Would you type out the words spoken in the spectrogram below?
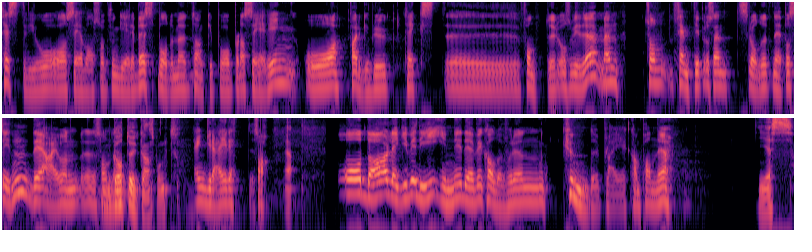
tester vi jo og ser hva som fungerer best, både med tanke på plassering og fargebruk, tekst, eh, fonter osv. Men sånn 50% scrollet ned på siden, det er jo en eh, sånn, Godt utgangspunkt. En grei rettesak. Ja. Og da legger vi de inn i det vi kaller for en kundepleiekampanje. Yes.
